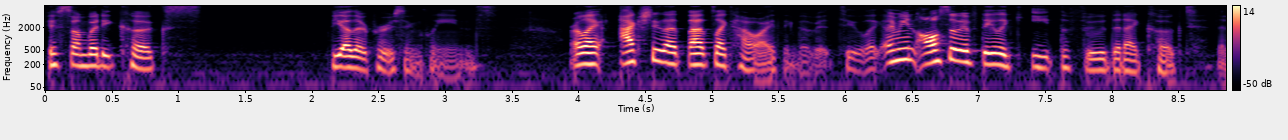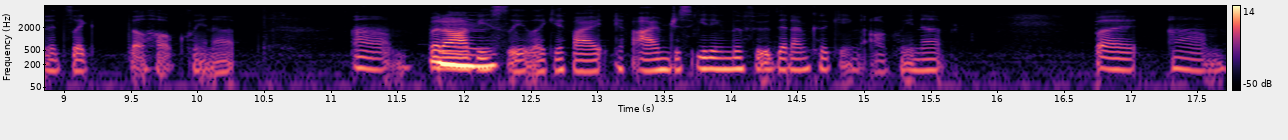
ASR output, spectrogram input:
if somebody cooks the other person cleans or like actually that that's like how i think of it too. Like i mean also if they like eat the food that i cooked then it's like they'll help clean up. Um but Mm. obviously like if i if i'm just eating the food that i'm cooking i'll clean up. But um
